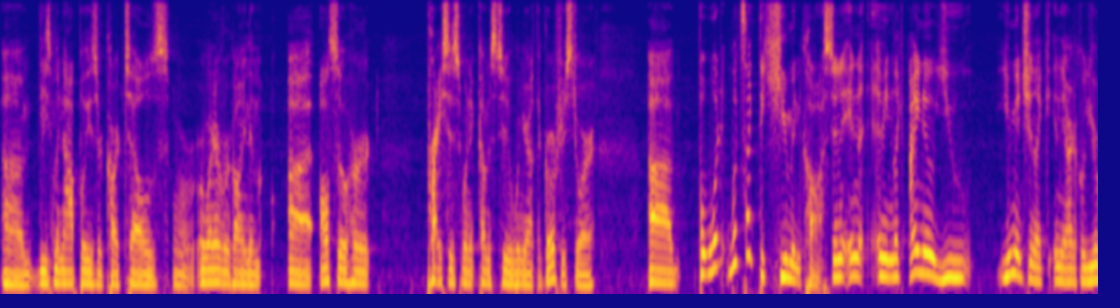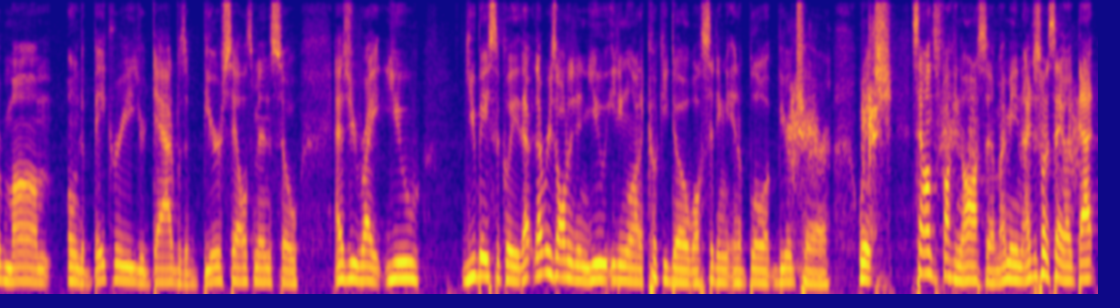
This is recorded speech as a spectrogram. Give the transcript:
um, these monopolies or cartels or, or whatever we're calling them uh, also hurt prices when it comes to when you're at the grocery store. Uh, but what what's like the human cost? And, and I mean, like I know you you mentioned like in the article your mom owned a bakery, your dad was a beer salesman. So as you write, you you basically that that resulted in you eating a lot of cookie dough while sitting in a blow up beer chair, which sounds fucking awesome. I mean, I just want to say like that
